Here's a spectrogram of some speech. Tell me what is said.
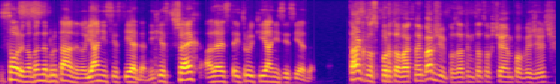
sorry, no będę brutalny, no Janis jest jeden, ich jest trzech, ale z tej trójki Janis jest jeden. Tak, no sportowo jak najbardziej. Poza tym to, co chciałem powiedzieć,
